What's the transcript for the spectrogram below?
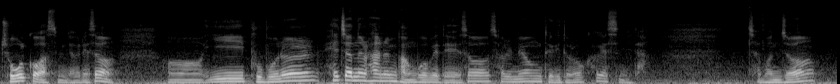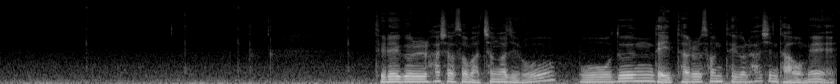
좋을 것 같습니다. 그래서 어, 이 부분을 회전을 하는 방법에 대해서 설명드리도록 하겠습니다. 자, 먼저 드래그를 하셔서 마찬가지로 모든 데이터를 선택을 하신 다음에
